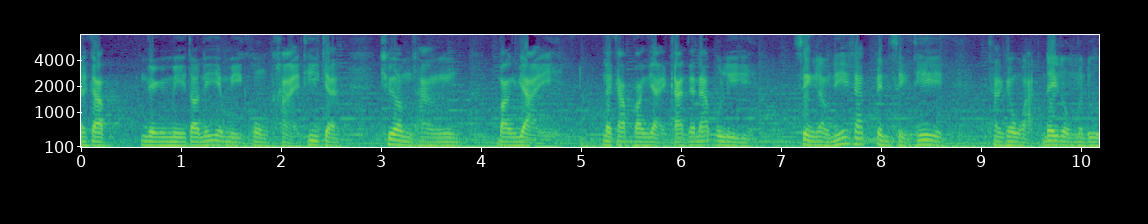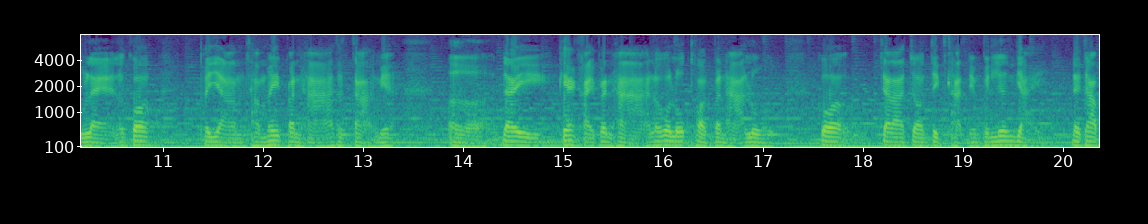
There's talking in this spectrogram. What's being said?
นะครับยังมีตอนนี้ยังมีโครงข่ายที่จะเชื่อมทางบางใหญ่นะครับบางใหญ่กาญจนบุรี สิ่งเหล่านี้ครับเป็นสิ่งที่ ทางจังหวัดได้ลงมาดูแล แล้วก็พยายามทำให้ปัญหาต่างๆเนี่ยได้แก้ไขปัญหาแล้วก็ลดทอนปัญหาลง ก็จราจรติดขัดยังเป็นเรื่องใหญ่นะครับ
